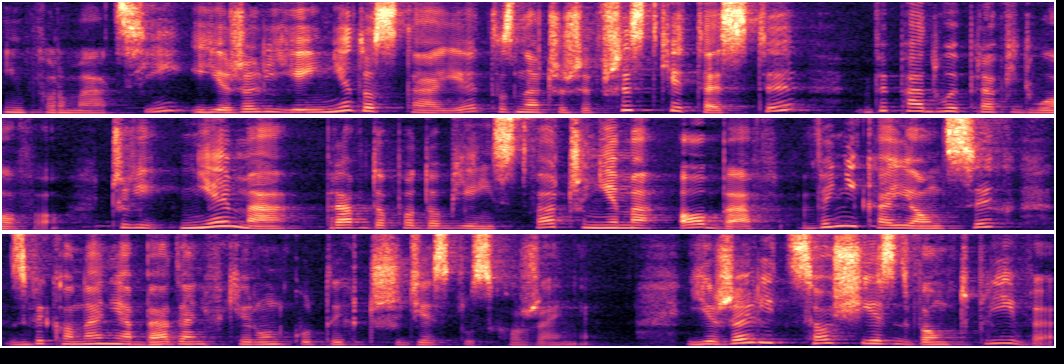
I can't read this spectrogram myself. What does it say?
informacji i jeżeli jej nie dostaje, to znaczy, że wszystkie testy wypadły prawidłowo, czyli nie ma prawdopodobieństwa czy nie ma obaw wynikających z wykonania badań w kierunku tych 30 schorzeń. Jeżeli coś jest wątpliwe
